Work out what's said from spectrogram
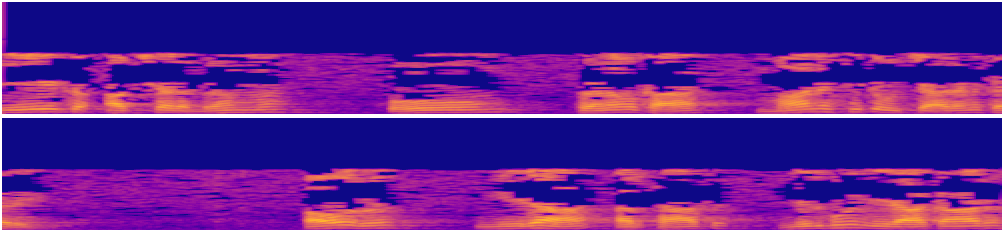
एक अक्षर ब्रह्म, ओम, प्रणव का मानसिक उच्चारण करें। और निरा अर्थात निर्गुण निराकार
